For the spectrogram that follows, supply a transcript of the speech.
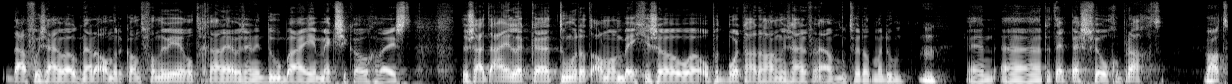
daarvoor zijn we ook naar de andere kant van de wereld gegaan. Hè. We zijn in Dubai en Mexico geweest. Dus uiteindelijk, uh, toen we dat allemaal een beetje zo uh, op het bord hadden hangen, zeiden we van nou, moeten we dat maar doen. Mm. En uh, dat heeft best veel gebracht. Wat?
